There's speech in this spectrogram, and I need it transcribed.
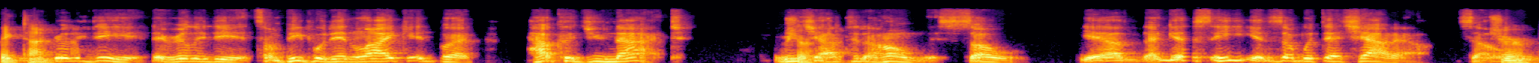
big they time. really did. They really did. Some people didn't like it, but how could you not reach Sure. out to the homeless? So yeah, I guess he ends up with that shout out. So Sure.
